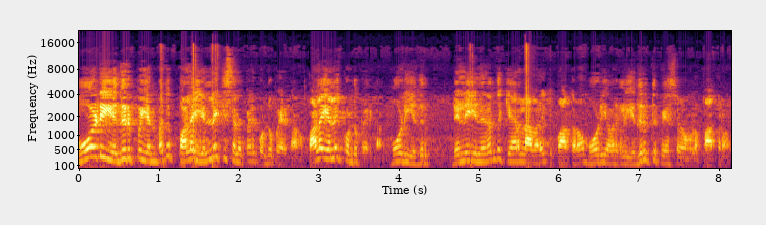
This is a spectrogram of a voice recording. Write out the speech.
மோடி எதிர்ப்பு என்பது பல எல்லைக்கு சில பேர் கொண்டு போயிருக்காங்க. பல எல்லை கொண்டு போயிருக்காங்க. மோடி எதிர்ப்பு. டெல்லியிலிருந்து கேரளா வரைக்கும் பாக்குறோம். மோடி அவர்களை எதிர்த்து பேசுறவங்களை பாக்குறோம்.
